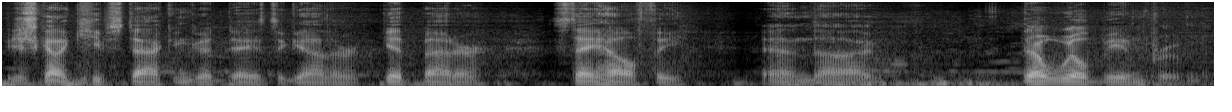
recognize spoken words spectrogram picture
we just got to keep stacking good days together, get better, stay healthy, and uh, there will be improvement.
